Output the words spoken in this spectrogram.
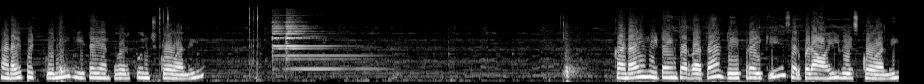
కడాయి పెట్టుకుని హీట్ అయ్యేంత వరకు ఉంచుకోవాలి. కడాయి హీట్ అయిన తర్వాత డీప్ ఫ్రైకి సరిపడా ఆయిల్ వేసుకోవాలి.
